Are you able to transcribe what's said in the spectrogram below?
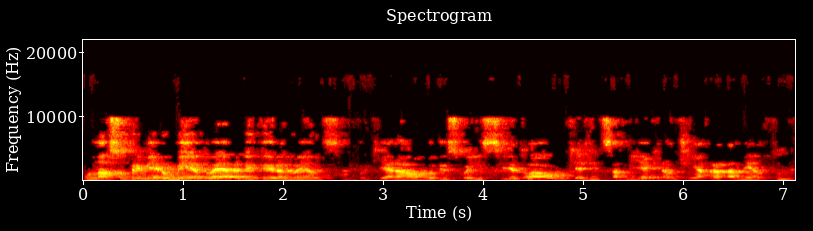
o nosso primeiro medo era de ter a doença, porque era algo desconhecido, algo que a gente sabia que não tinha tratamento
